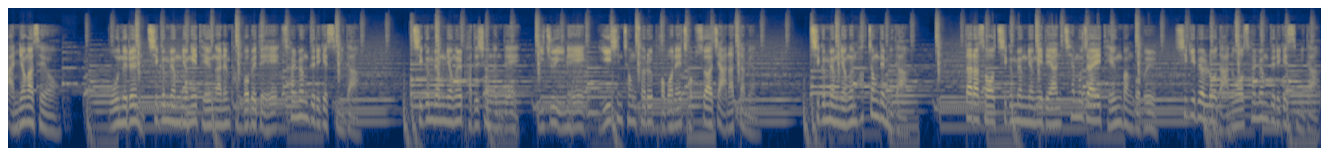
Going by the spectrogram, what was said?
안녕하세요. 오늘은 지급 명령에 대응하는 방법에 대해 설명드리겠습니다. 지급 명령을 받으셨는데 2주 이내에 이의 신청서를 법원에 접수하지 않았다면 지급 명령은 확정됩니다. 따라서 지급 명령에 대한 채무자의 대응 방법을 시기별로 나누어 설명드리겠습니다.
